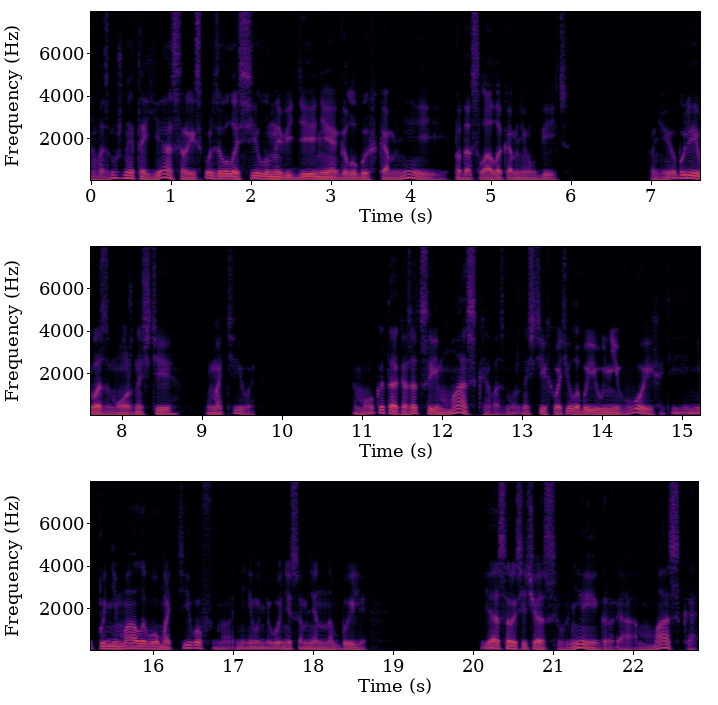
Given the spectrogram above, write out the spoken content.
Возможно, эта ясра использовала силу наведения голубых камней и подослала ко мне убийц. У нее были и возможности, и мотивы. Мог это оказаться и маска, возможностей хватило бы и у него, и хотя я не понимал его мотивов, но они у него, несомненно, были — Ясра сейчас вне игры, а Маска...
